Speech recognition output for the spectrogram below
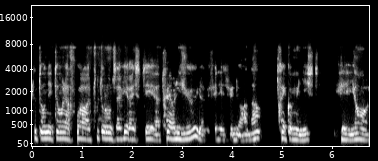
tout en étant à la fois tout au long de sa vie resté euh, très religieux. Il avait fait des études de rabbin, très communiste, et ayant euh,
